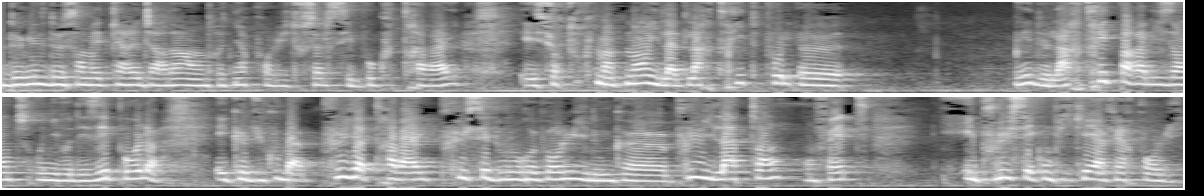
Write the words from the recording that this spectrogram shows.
2200 euh, mètres carrés de jardin à entretenir pour lui tout seul, c'est beaucoup de travail. Et surtout que maintenant, il a de l'arthrite euh, de l'arthrite paralysante au niveau des épaules et que du coup, bah, plus il y a de travail, plus c'est douloureux pour lui. Donc, euh, plus il attend en fait et plus c'est compliqué à faire pour lui.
